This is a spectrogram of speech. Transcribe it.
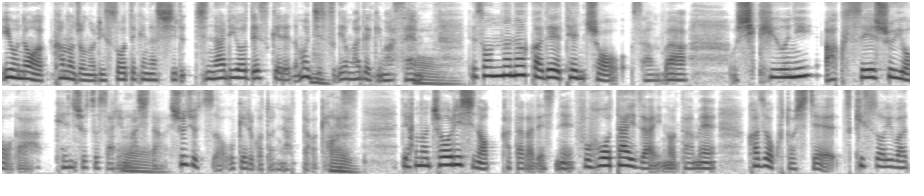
いうのが彼女の理想的なシシナリオですけれども実現はできません。おうでそんな中で店長さんは子宮に悪性腫瘍が検出されました。手術を受けることになったわけです、はい。でこの調理師の方がですね不法滞在のため家族として付き添いは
